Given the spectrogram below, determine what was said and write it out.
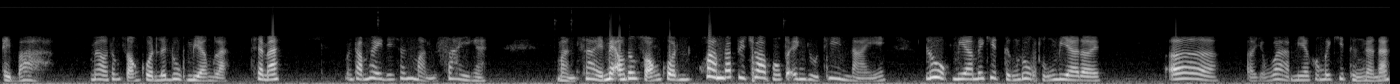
ไอ้บ้า ไม่เอาทั้งสองคนแล้วลูกเมียมล่ะ ใช่ไหมมันทำให้ดิฉันหมั่นไส้ไงหมั่นไส้ไม่เอาทั้งสองคน ความรับผิดชอบของตัวเองอยู่ที่ไหน ลูกเมียไม่คิดถึงลูกถึงเมียเลย เออเอออย่างว่าเมียคงไม่คิดถึงนะนะ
